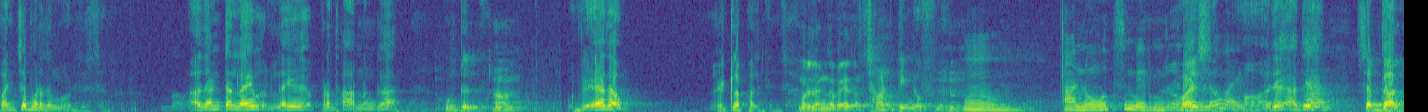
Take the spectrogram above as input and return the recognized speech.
పంచమృదంగం కూడా చేశాను. అదంటే లైవ్ లైవ్ ప్రధానంగా ఉంటుంది. అవును. వేదం ఎట్లా పలికించాలి మృదంగ భేదం చాంటింగ్ ఆఫ్ ఆ నోట్స్ మీరు వాయిస్. అదే అదే శబ్దాలు.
